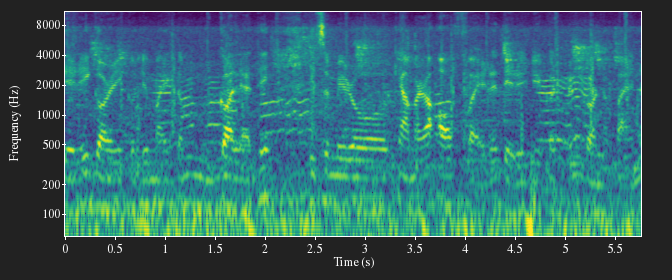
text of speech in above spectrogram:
धेरै गरेकोले म एकदम गलेको थिएँ हिजो मेरो क्यामेरा अफ भएर धेरै रेकर्ड पनि गर्न पाएन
